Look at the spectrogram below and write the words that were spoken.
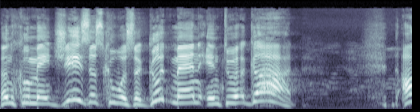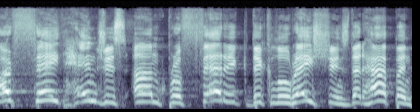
and who made Jesus who was a good man into a God. Our faith hinges on prophetic declarations that happen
